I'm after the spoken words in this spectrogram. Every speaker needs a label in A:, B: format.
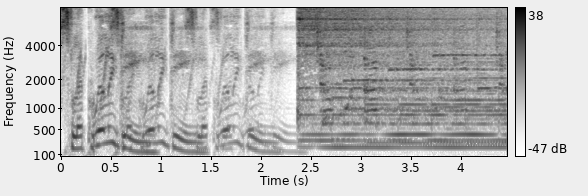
A: Slick Willy Dee. Willy Dee. Slick Willy Dee. Slip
